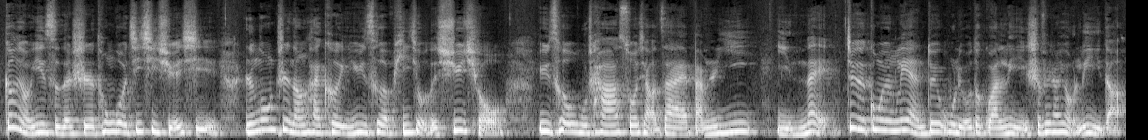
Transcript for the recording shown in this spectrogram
更有意思的是，通过机器学习，人工智能还可以预测啤酒的需求，预测误差缩小在百分之一以内。这对供应链、对物流的管理是非常有利的。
